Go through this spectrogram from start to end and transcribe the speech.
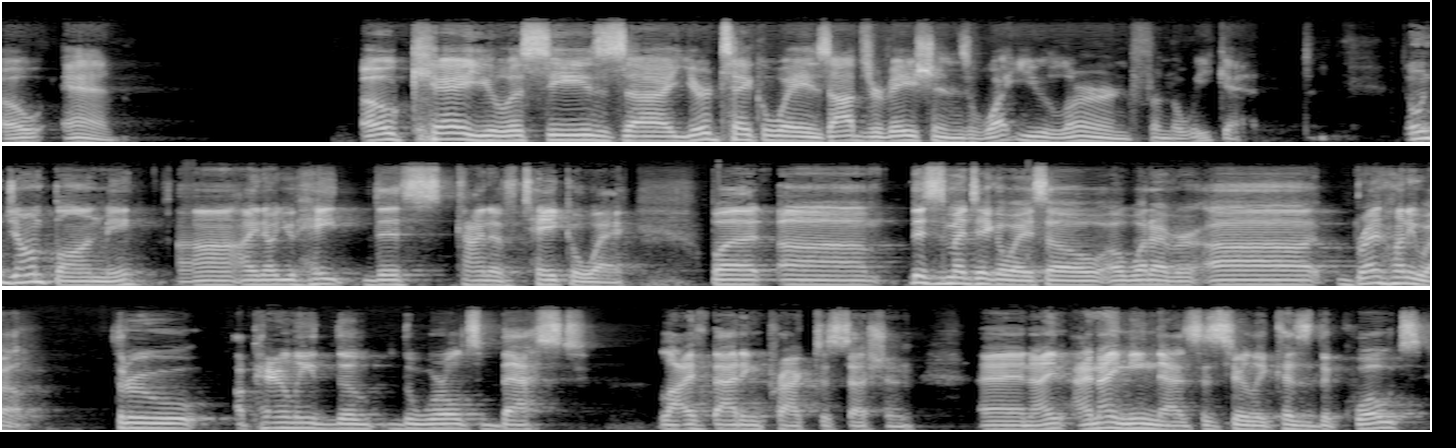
O N. Okay, Ulysses, uh, your takeaways, observations, what you learned from the weekend. Don't jump on me. Uh, I know you hate this kind of takeaway, but um, this is my takeaway. So uh, whatever. Uh, Brent Honeywell threw apparently the the world's best live batting practice session, and I and I mean that sincerely because the quotes,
